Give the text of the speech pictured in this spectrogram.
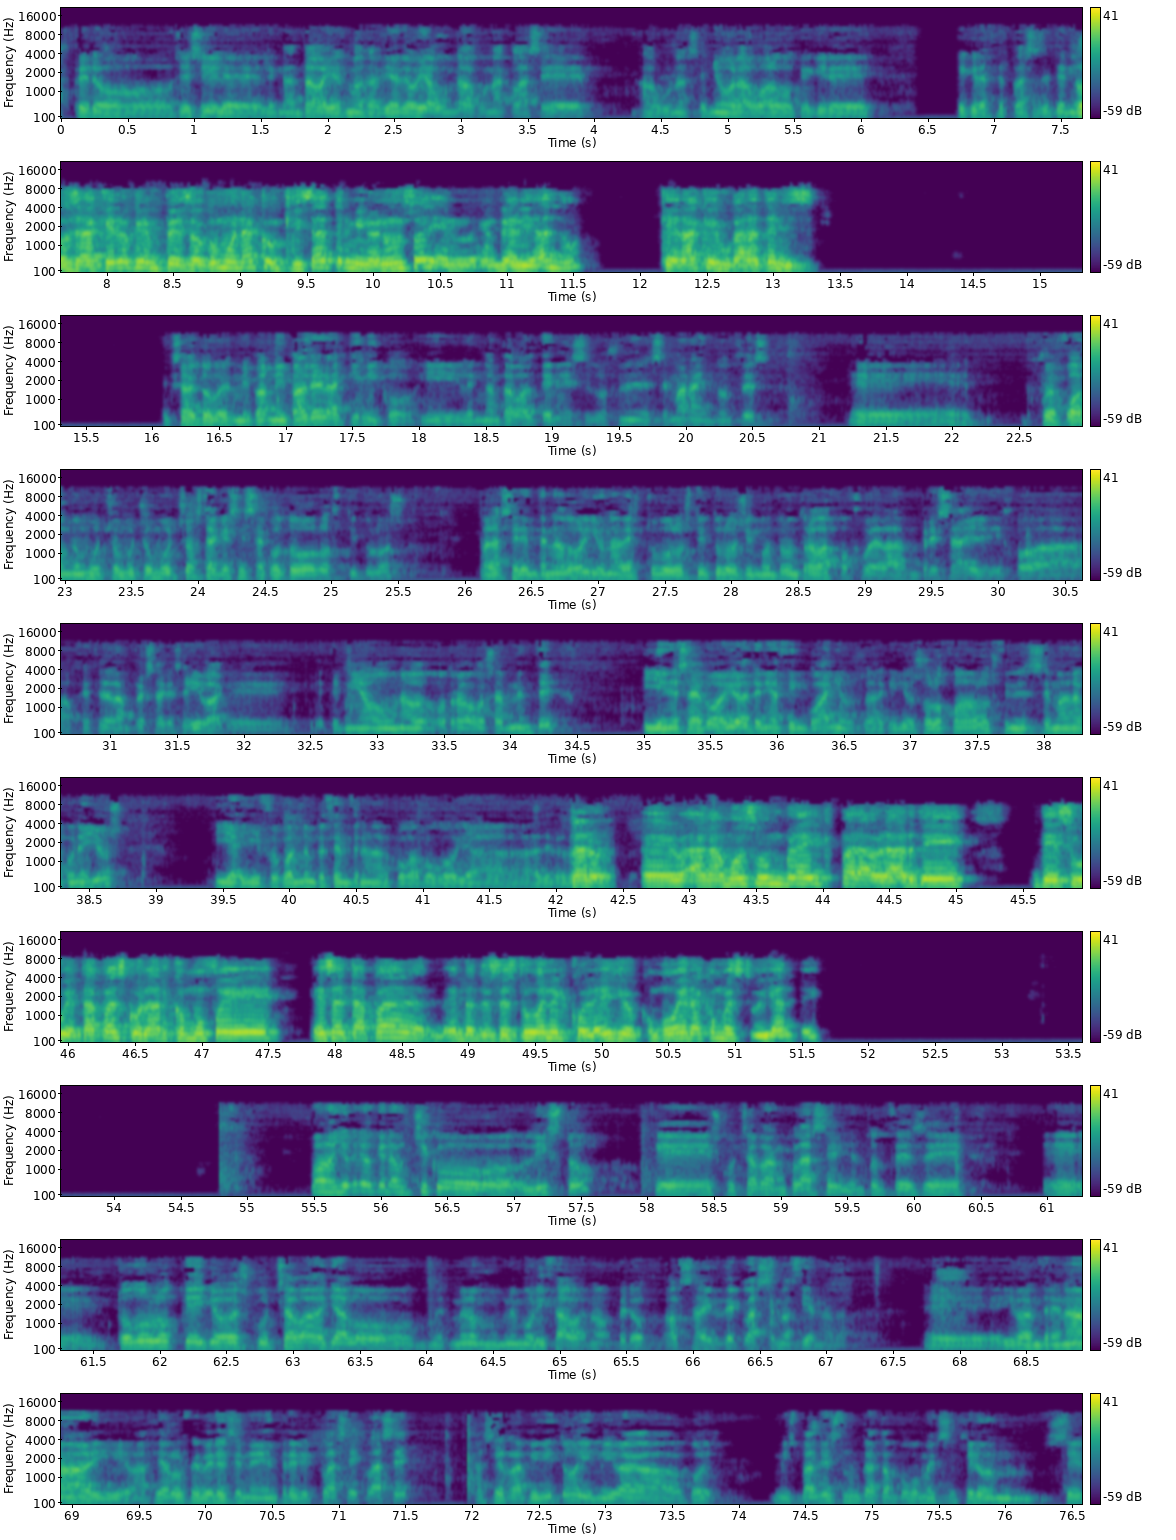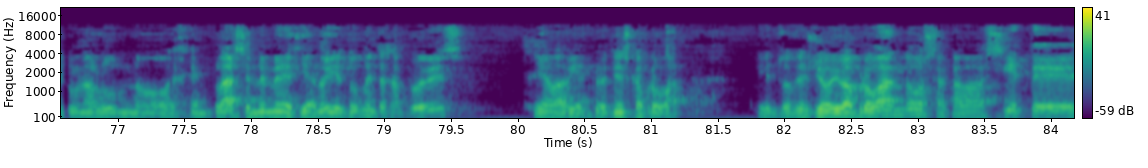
pero sí, sí, le, le encantaba y es más, a día de hoy aún da alguna clase, alguna señora o algo que quiere, que quiere hacer clases de tenis. O sea que lo que empezó como una conquista terminó en un sueño, en, en realidad, ¿no? Que era que jugara tenis. Exacto, pues mi, mi padre era químico y le encantaba el tenis los fines de semana, entonces eh, fue jugando mucho, mucho, mucho hasta que se sacó todos los títulos para ser entrenador y una vez tuvo los títulos y encontró un trabajo, fue a la empresa y le dijo a- al jefe de la empresa que se iba, que, que tenía una, otra cosa en mente y en esa época yo ya tenía cinco años, o sea que yo solo jugaba los fines de semana con ellos y allí fue cuando empecé a entrenar poco a poco ya de verdad. Claro, eh, hagamos un break para hablar de, de su etapa escolar. ¿Cómo fue esa etapa en donde usted estuvo en el colegio? ¿Cómo era como estudiante? Bueno, yo creo que era un chico listo, que escuchaba en clase, entonces eh, eh, todo lo que yo escuchaba ya lo, me lo memorizaba, ¿no? Pero al salir de clase no hacía nada. Eh, iba a entrenar y hacía los deberes en- entre clase y clase, así rapidito, y me iba al cole. Mis padres nunca tampoco me exigieron ser un alumno ejemplar, siempre me decían, oye, tú mientras apruebes, ya va bien, pero tienes que aprobar. Y entonces yo iba probando, sacaba siete,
